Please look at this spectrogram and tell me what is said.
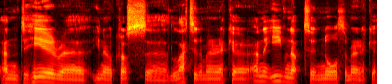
and here, uh, you know, across uh, Latin America and even up to North America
